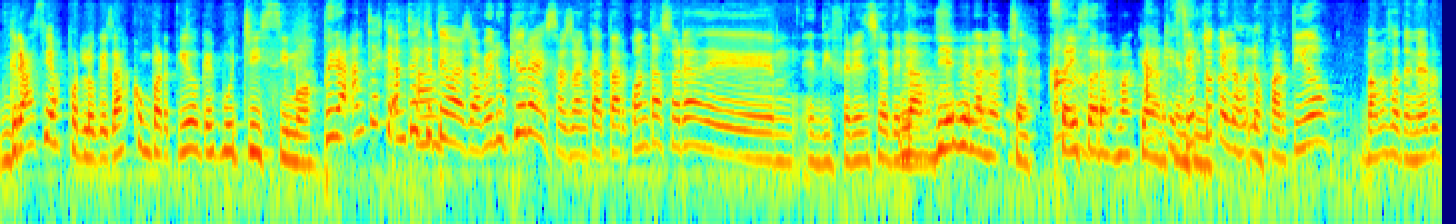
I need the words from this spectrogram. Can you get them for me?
gracias por lo que ya has compartido, que es muchísimo. Espera, antes, que- antes que te vayas, Belu, ¿qué hora es allá en Qatar? ¿Cuántas horas de eh, diferencia tenemos? Las 10 de la noche, Ah, 6 horas más que en ah, que es Argentina. cierto que los, los partidos vamos a tener,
